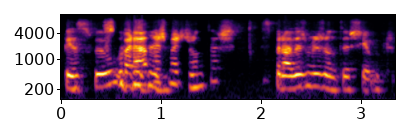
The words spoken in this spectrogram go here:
penso eu. Separadas, mas juntas. Separadas, mas juntas sempre.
